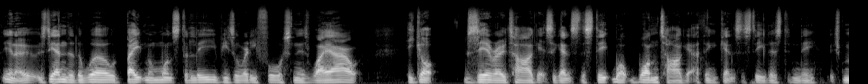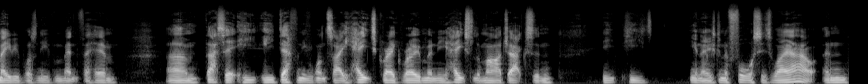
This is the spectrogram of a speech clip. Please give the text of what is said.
you know it was the end of the world. Bateman wants to leave. He's already forcing his way out. He got zero targets against the Ste- what one target I think against the Steelers, didn't he? Which maybe wasn't even meant for him. Um, that's it. He he definitely wants. out. He hates Greg Roman. He hates Lamar Jackson. He he's you know he's going to force his way out. And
